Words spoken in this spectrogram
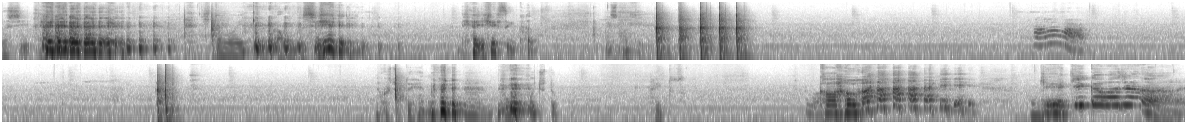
虫人の意見ガン虫い。や入れすぎかな。ちょっと待って。あなんかちょっと変。うん。うこうちょっと。はいどうぞ。かわいい。激かわじゃない？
